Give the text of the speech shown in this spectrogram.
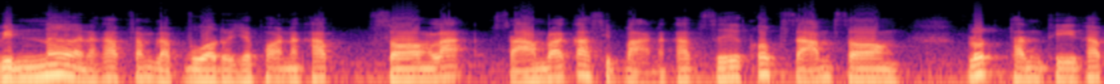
วินเนอร์นะครับสำหรับวัวโดยเฉพาะนะครับซองละ 390 บาทนะครับ ซื้อครบ 3 ซอง ลดทันทีครับ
